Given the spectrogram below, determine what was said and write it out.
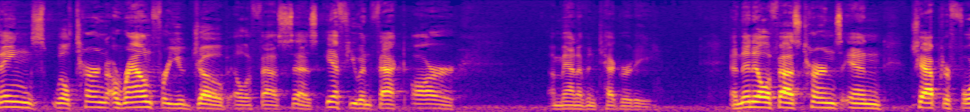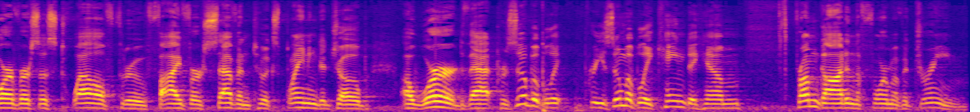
Things will turn around for you, Job, Eliphaz says, if you in fact are a man of integrity. And then Eliphaz turns in chapter 4, verses 12 through 5, verse 7, to explaining to Job a word that presumably, presumably came to him from God in the form of a dream.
